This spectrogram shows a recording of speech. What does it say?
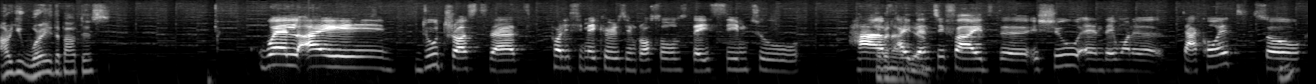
are you worried about this? Well, I do trust that policymakers in Brussels they seem to have, have identified the issue and they want to tackle it. So. Mm-hmm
